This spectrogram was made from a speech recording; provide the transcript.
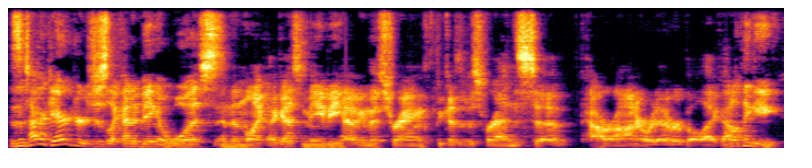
his entire character is just like kind of being a wuss, and then like I guess maybe having the strength because of his friends to power on or whatever. But like I don't think he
